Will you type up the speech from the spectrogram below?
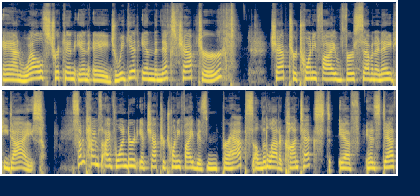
and well stricken in age. We get in the next chapter, chapter 25, verse 7 and 8, he dies. Sometimes I've wondered if chapter 25 is perhaps a little out of context, if his death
